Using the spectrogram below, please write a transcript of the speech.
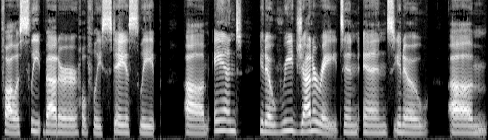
fall asleep better, hopefully stay asleep, um, and you know regenerate and and you know um,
